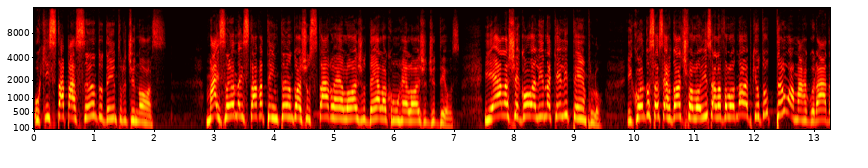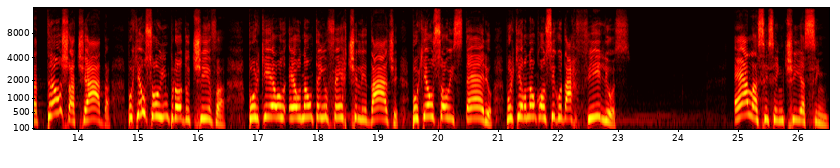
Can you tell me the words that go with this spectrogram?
o que está passando dentro de nós. Mas Ana estava tentando ajustar o relógio dela com o relógio de Deus. E ela chegou ali naquele templo. E quando o sacerdote falou isso, ela falou: Não, é porque eu estou tão amargurada, tão chateada, porque eu sou improdutiva, porque eu, eu não tenho fertilidade, porque eu sou estéreo, porque eu não consigo dar filhos. Ela se sentia assim.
